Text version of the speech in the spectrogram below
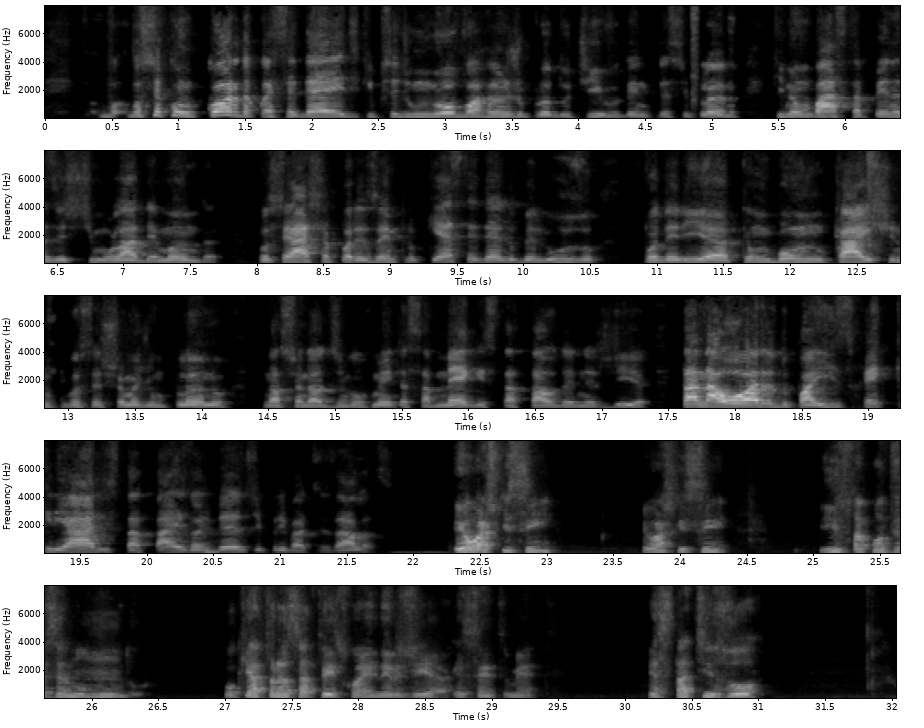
Você concorda com essa ideia de que precisa de um novo arranjo produtivo dentro desse plano, que não basta apenas estimular a demanda? Você acha, por exemplo, que essa ideia do Beluso poderia ter um bom encaixe no que você chama de um plano nacional de desenvolvimento, essa mega estatal da energia? Está na hora do país recriar estatais ao invés de privatizá-las? Eu acho que sim. Eu acho que sim. Isso está acontecendo no mundo. O que a França fez com a energia recentemente? Estatizou.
